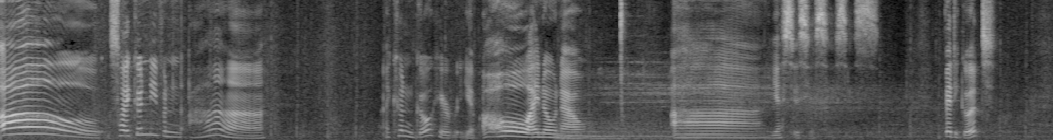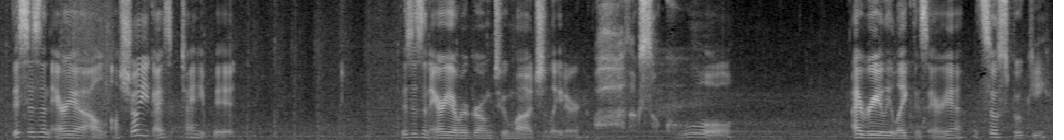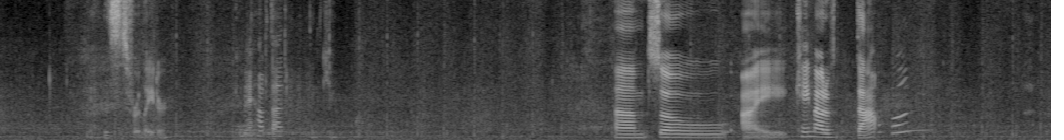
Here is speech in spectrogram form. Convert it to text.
Oh! So I couldn't even... Ah. I couldn't go here yet. Oh, I know now. Ah, yes, yes, yes, yes, yes. Very good. This is an area I'll, I'll show you guys a tiny bit. This is an area we're growing too much later. Oh, it looks so cool. I really like this area. It's so spooky. Yeah, this is for later. Can I have that? Thank you. Um, so I came out of that one.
